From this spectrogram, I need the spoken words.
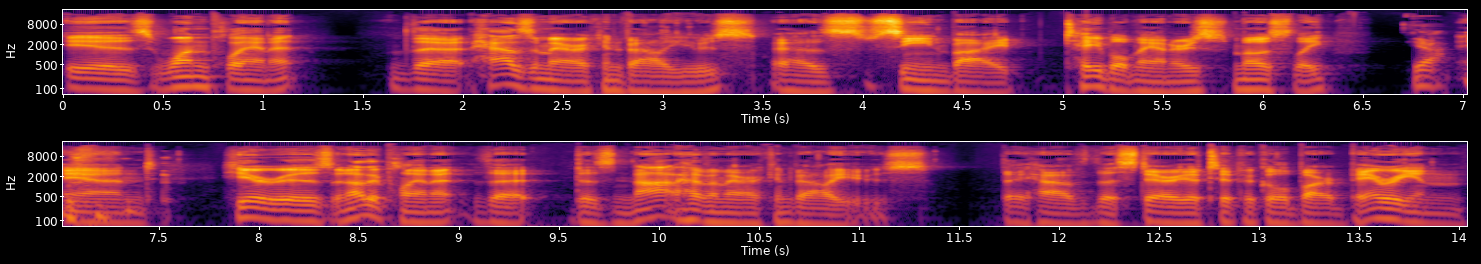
is one planet that has American values as seen by table manners mostly yeah. and here is another planet that does not have American values. They have the stereotypical barbarian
